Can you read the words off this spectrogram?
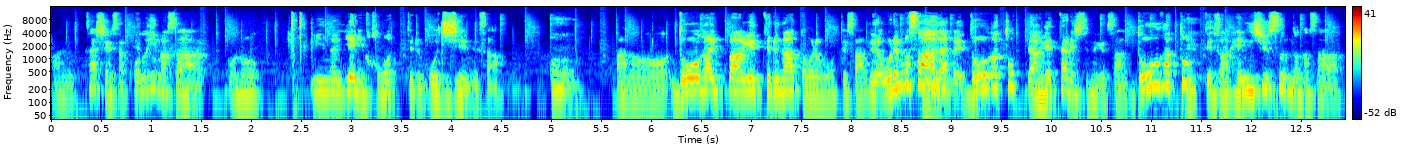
あの確かにさ、この今さ、このみんな家にこもってるご時世でさ、うん。あの動画いっぱい上げてるなと俺思ってさ、で俺もさ、うん。なんか動画撮ってあげたりしてんだけどさ、動画撮ってさ、編集するのがさ、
